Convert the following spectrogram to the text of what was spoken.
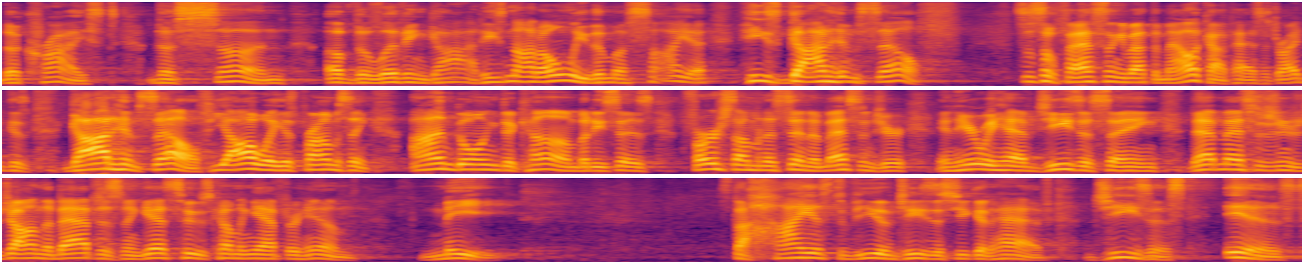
the Christ, the Son of the living God. He's not only the Messiah, He's God Himself. This is so fascinating about the Malachi passage, right? Because God Himself, Yahweh, is promising, I'm going to come, but He says, first I'm going to send a messenger. And here we have Jesus saying, that messenger, John the Baptist, and guess who's coming after him? Me. It's the highest view of Jesus you could have. Jesus is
